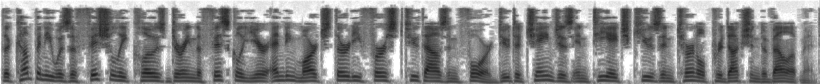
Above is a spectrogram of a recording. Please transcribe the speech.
The company was officially closed during the fiscal year ending March 31, 2004 due to changes in THQ's internal production development.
